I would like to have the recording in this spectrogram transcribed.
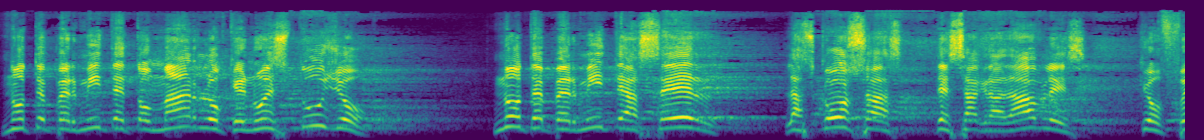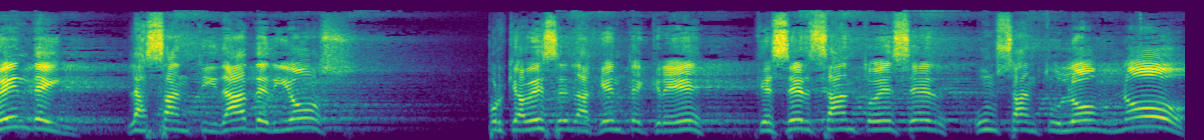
No te permite tomar lo que no es tuyo. No te permite hacer las cosas desagradables que ofenden la santidad de Dios. Porque a veces la gente cree que ser santo es ser un santulón. No,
